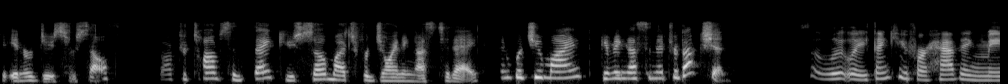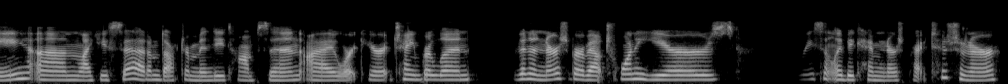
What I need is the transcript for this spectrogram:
to introduce herself. Dr. Thompson, thank you so much for joining us today. And would you mind giving us an introduction? Absolutely. Thank you for having me. Um, like you said, I'm Dr. Mindy Thompson. I work here at Chamberlain. Been a nurse for about 20 years. Recently became a nurse practitioner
